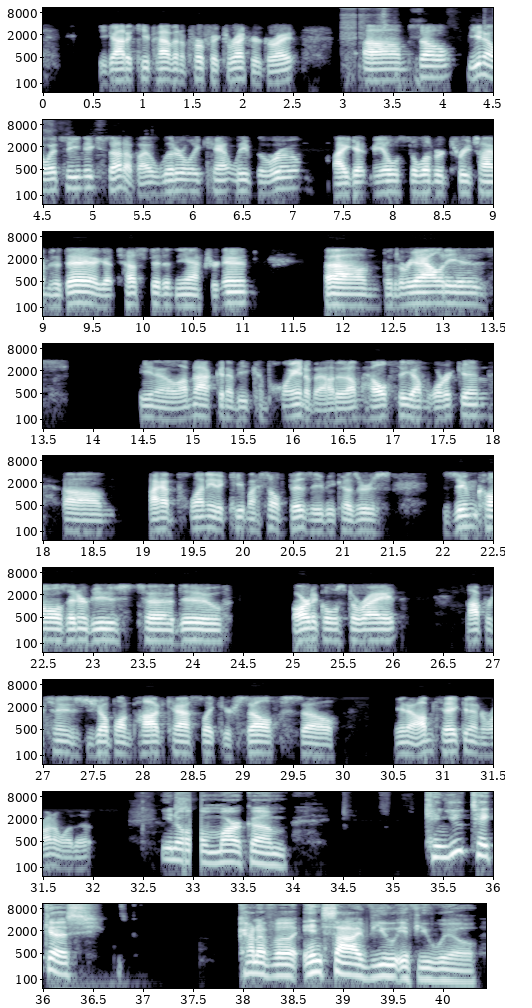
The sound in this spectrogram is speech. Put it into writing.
you got to keep having a perfect record, right? Um, so you know, it's a unique setup. I literally can't leave the room. I get meals delivered three times a day. I get tested in the afternoon. Um, but the reality is, you know, I'm not going to be complaining about it. I'm healthy. I'm working. Um, I have plenty to keep myself busy because there's Zoom calls, interviews to do. articles to write, opportunities to jump on podcasts like yourself. So, you know, I'm taking and running with it. You know, Mark, um, can you take us kind of a inside view, if you will,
